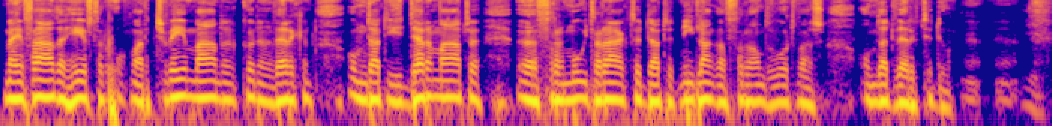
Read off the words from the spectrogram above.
Mijn vader heeft er ook maar twee maanden kunnen werken omdat hij dermate eh, vermoeid raakte dat het niet langer verantwoord was om dat werk te doen. Ik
